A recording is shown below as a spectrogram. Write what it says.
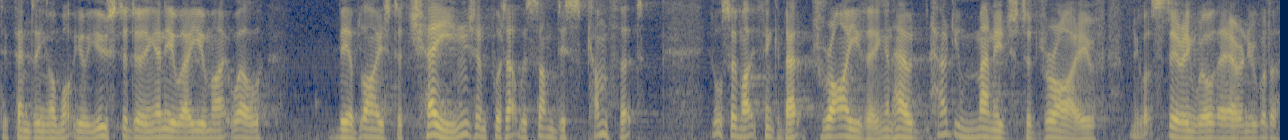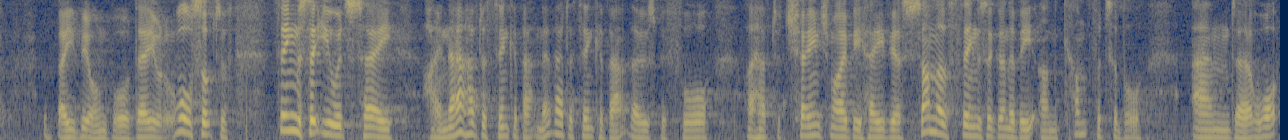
depending on what you're used to doing anyway, you might well be obliged to change and put up with some discomfort. You also might think about driving and how, how do you manage to drive when you've got a steering wheel there and you've got a, a baby on board there. You've got all sorts of things that you would say, I now have to think about, never had to think about those before. I have to change my behavior. Some of things are going to be uncomfortable and uh, what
